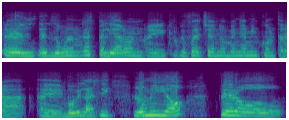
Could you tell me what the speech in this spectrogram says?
el, el lunes pelearon, eh, creo que fue Sheldon Benjamin contra eh, Bobby Lashley, lo humilló, pero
